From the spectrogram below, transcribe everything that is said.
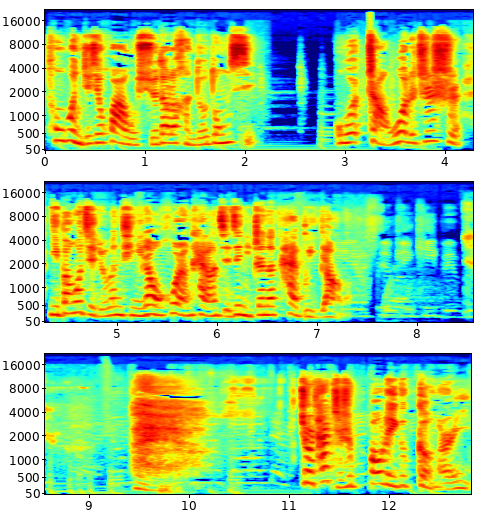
通过你这些话，我学到了很多东西，我掌握了知识，你帮我解决问题，你让我豁然开朗。姐姐，你真的太不一样了。哎呀，就是他只是抛了一个梗而已，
